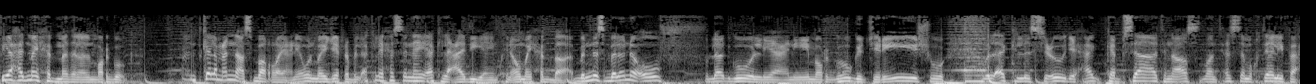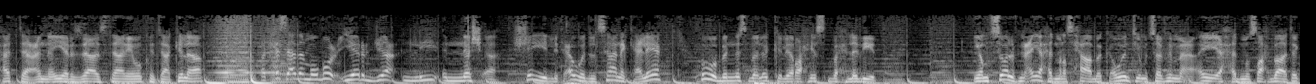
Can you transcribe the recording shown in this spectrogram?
في أحد ما يحب مثلا المرقوق. نتكلم عن الناس برا يعني أول ما يجرب الأكل يحس إنها هي أكلة عادية يمكن أو ما يحبها. بالنسبة لنا أوف لا تقول يعني مرقوق الجريش والأكل السعودي حق كبساتنا أصلا تحسها مختلفة حتى عن أي رزاز ثانية ممكن تأكلها. فتحس هذا الموضوع يرجع للنشأة. الشيء اللي تعود لسانك عليه هو بالنسبة لك اللي راح يصبح لذيذ. يوم تسولف مع أي أحد من أصحابك أو أنت متسولفين مع أي أحد من صاحباتك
